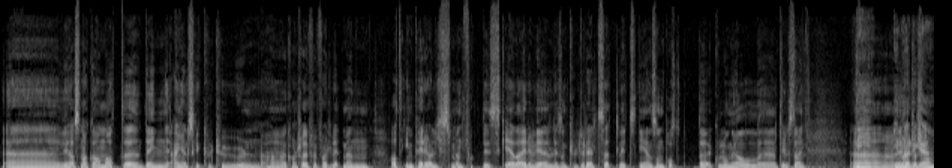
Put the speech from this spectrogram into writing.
Uh, vi har snakka om at uh, den engelske kulturen uh, kanskje har forfalt litt, men at imperialismen faktisk er der. Vi er liksom kulturelt sett litt i en sånn postkolonial tilstand. Vi i. Norge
